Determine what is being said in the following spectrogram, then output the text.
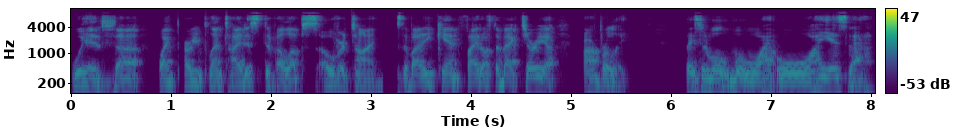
with uh, why periimplantitis develops over time. Because the body can't fight off the bacteria properly. They said, well, why, why is that?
